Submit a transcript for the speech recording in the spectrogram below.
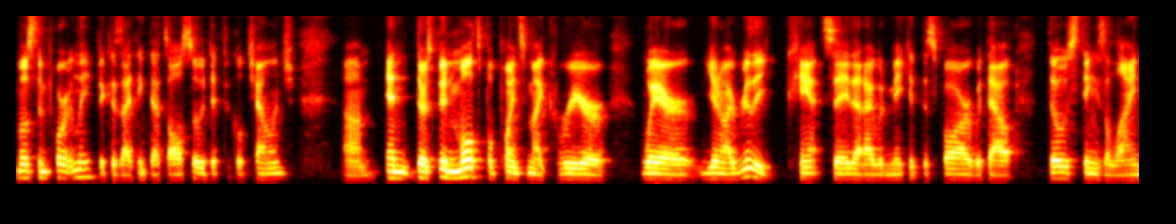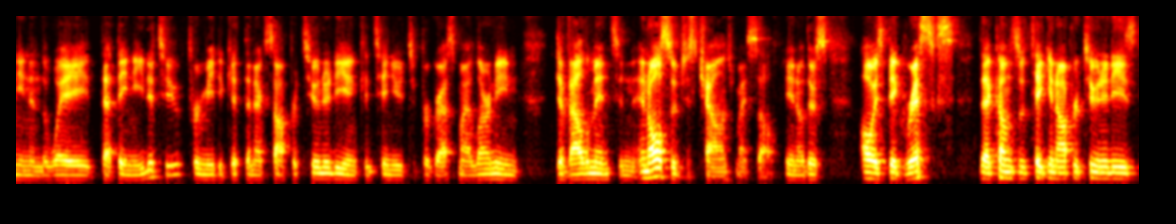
most importantly, because I think that's also a difficult challenge. Um, and there's been multiple points in my career where, you know, I really can't say that I would make it this far without those things aligning in the way that they needed to for me to get the next opportunity and continue to progress my learning development and, and also just challenge myself. You know there's always big risks that comes with taking opportunities.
